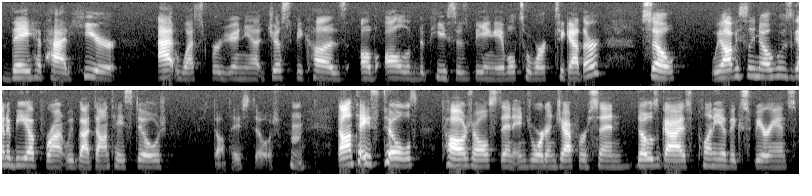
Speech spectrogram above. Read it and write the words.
they have had here at West Virginia just because of all of the pieces being able to work together. So we obviously know who's going to be up front. We've got Dante Stills, Dante Stills, hmm. Dante Stills, Taj Alston, and Jordan Jefferson. Those guys, plenty of experience.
